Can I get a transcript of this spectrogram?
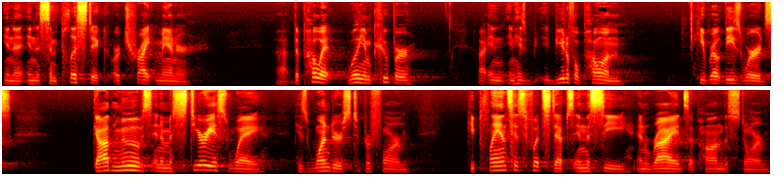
in a, in a simplistic or trite manner. Uh, the poet William Cowper, uh, in, in his beautiful poem, he wrote these words God moves in a mysterious way his wonders to perform. He plants his footsteps in the sea and rides upon the storm.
